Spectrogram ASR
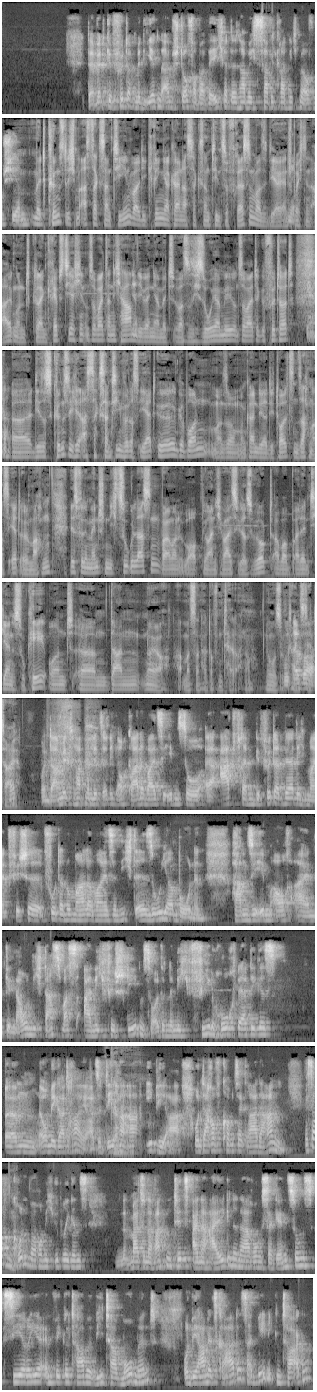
Der wird gefüttert mit irgendeinem Stoff, aber welcher, den habe ich, hab ich gerade nicht mehr auf dem Schirm. Mit künstlichem Astaxanthin, weil die kriegen ja kein Astaxanthin zu fressen, weil sie die entsprechenden ja. Algen und kleinen Krebstierchen und so weiter nicht haben. Ja. Die werden ja mit, was weiß ich, Sojamehl und so weiter gefüttert. Ja. Äh, dieses künstliche Astaxanthin wird aus Erdöl gewonnen. Also man kann ja die tollsten Sachen aus Erdöl machen. Ist für den Menschen nicht zugelassen, weil man überhaupt gar nicht weiß, wie das wirkt. Aber bei den Tieren ist es okay und ähm, dann, naja, hat man es dann halt auf dem Teller. Ne? Nur so ein kleines Detail. Und damit hat man letztendlich auch gerade, weil sie eben so äh, artfremd gefüttert werden, ich meine, Fische futtern normalerweise nicht äh, Sojabohnen, haben sie eben auch ein genau nicht das, was eigentlich Fisch geben sollte, nämlich viel hochwertiges ähm, Omega-3, also DHA, genau. EPA. Und darauf kommt es ja gerade an. Das ist auch ein. Grund, warum ich übrigens mal so eine Randnotiz eine eigene Nahrungsergänzungsserie entwickelt habe, Vita Moment. Und wir haben jetzt gerade seit wenigen Tagen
